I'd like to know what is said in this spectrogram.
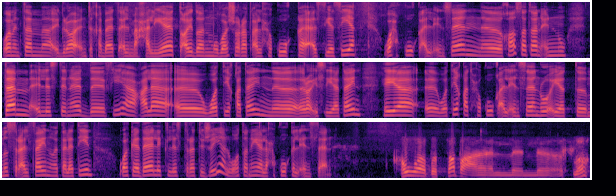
ومن ثم إجراء انتخابات المحليات أيضا مباشرة الحقوق السياسية وحقوق الإنسان خاصة إنه تم الاستناد فيها على وثيقتين رئيسيتين هي وثيقة حقوق الإنسان رؤية مصر 2030 وكذلك الاستراتيجية الوطنية لحقوق الإنسان. هو بالطبع اطلاق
